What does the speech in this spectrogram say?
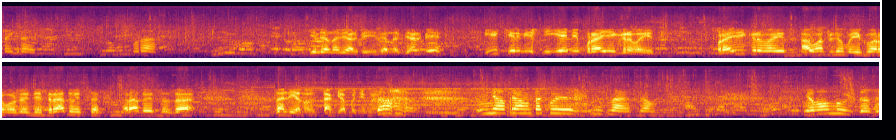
проиграет. Ура! Елена Вяльби. Елена Вяльби и Кирвишниеми проигрывает. Проигрывает, а вот Люба Егорова уже здесь радуется. Радуется за, за Лену, так я понимаю. Да, у меня прям такой, не знаю, прям... Я волнуюсь даже.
